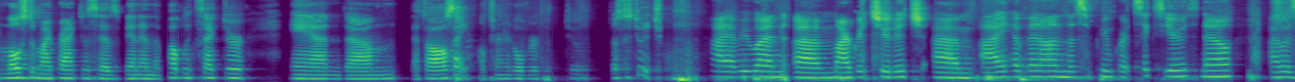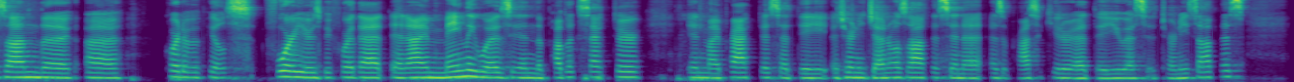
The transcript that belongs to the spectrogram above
most of my practice has been in the public sector. And um, that's all I'll say. I'll turn it over to Justice Chutich. Hi, everyone. Um, Margaret Chutich. Um, I have been on the Supreme Court six years now. I was on the uh, Court of Appeals four years before that, and I mainly was in the public sector in my practice at the Attorney General's office and a, as a prosecutor at the U.S. Attorney's office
